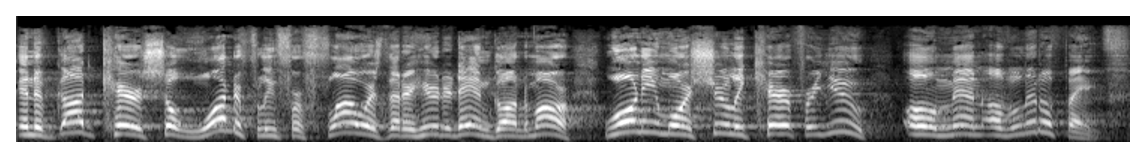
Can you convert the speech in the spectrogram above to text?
And if God cares so wonderfully for flowers that are here today and gone tomorrow, won't He more surely care for you, O men of little faith?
